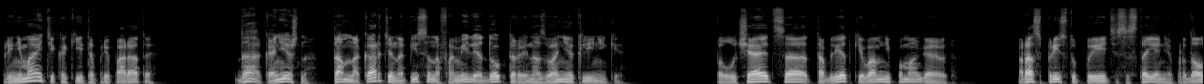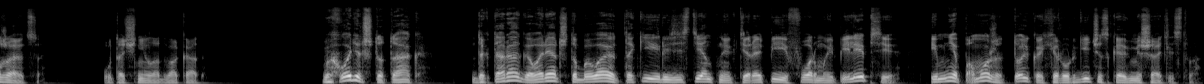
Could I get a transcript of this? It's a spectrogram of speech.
Принимаете какие-то препараты? Да, конечно. Там на карте написана фамилия доктора и название клиники. Получается, таблетки вам не помогают. Раз приступы и эти состояния продолжаются, — уточнил адвокат. Выходит, что так. Доктора говорят, что бывают такие резистентные к терапии формы эпилепсии, и мне поможет только хирургическое вмешательство.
